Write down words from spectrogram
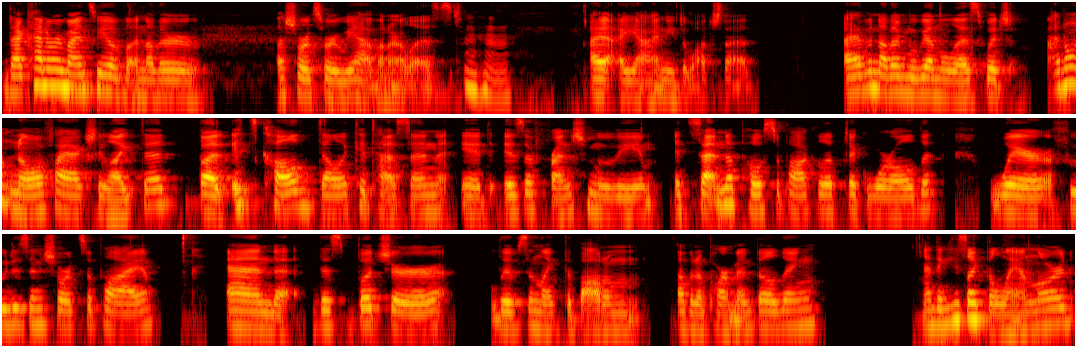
That kind of reminds me of another a short story we have on our list. mm-hmm. I, I yeah, I need to watch that. I have another movie on the list which I don't know if I actually liked it, but it's called Delicatessen. It is a French movie. It's set in a post-apocalyptic world where food is in short supply and this butcher lives in like the bottom of an apartment building. I think he's like the landlord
